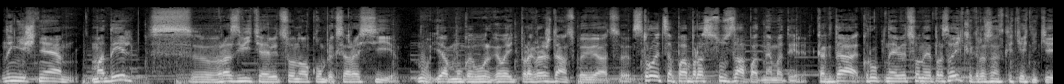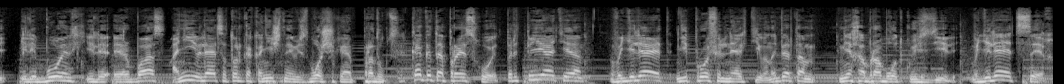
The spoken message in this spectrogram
Нынешняя модель с развития авиационного комплекса России, ну, я могу говорить про гражданскую авиацию, строится по образцу западной модели, когда крупные авиационные производители гражданской техники или Boeing, или Airbus, они являются только конечными сборщиками продукции. Как это происходит? Предприятие выделяет непрофильные активы, например, там мехобработку изделий, выделяет цех,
